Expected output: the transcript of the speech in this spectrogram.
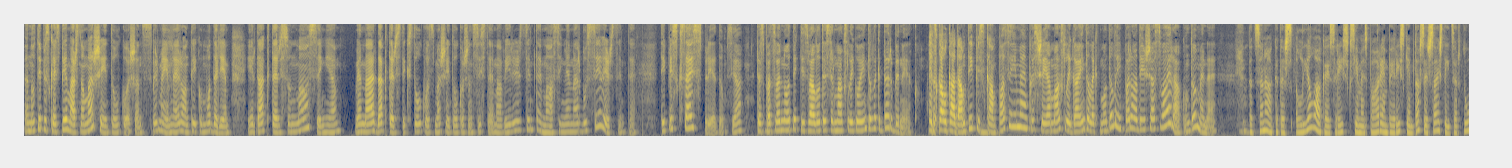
Ja. Nu, tipiskais piemērs no mašīnu tulkošanas pirmajiem neironu tīklu modeļiem ir dakteris un māsiņa. Ja. Vienmēr dakteris tiks tulkots mašīnu tulkošanas sistēmā vīriešu dzimtē, māsiņa vienmēr būs sieviešu dzimtē. Tipisks aizspriedums. Ja? Tas pats var notikt, izvēloties ar mākslīgo intelektu darbinieku. Pēc kaut kādām tipiskām pazīmēm, kas šajā mākslīgā intelekta modelī parādījušās vairāk un dominē. Tad sanāk, ka tas lielākais risks, ja mēs pārējām pie riskiem, tas ir saistīts ar to,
